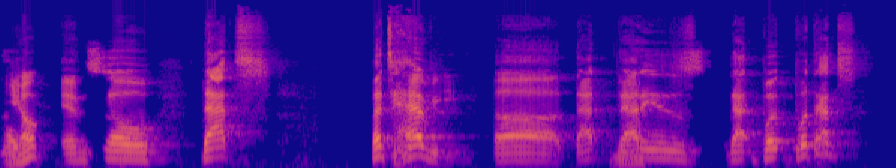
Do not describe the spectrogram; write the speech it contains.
Like, yep. And so that's that's heavy. Uh, that that yeah. is that. But but that's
